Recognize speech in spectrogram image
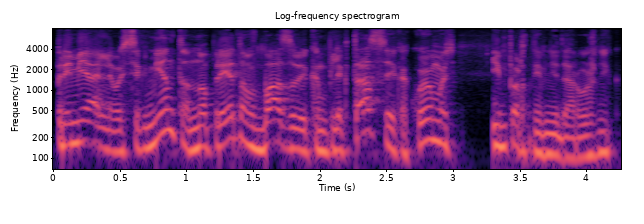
премиального сегмента, но при этом в базовой комплектации какой-нибудь импортный внедорожник.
